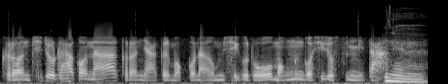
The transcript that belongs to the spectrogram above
그런 치료를 하거나 그런 약을 먹거나 음식으로 먹는 것이 좋습니다. 네.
